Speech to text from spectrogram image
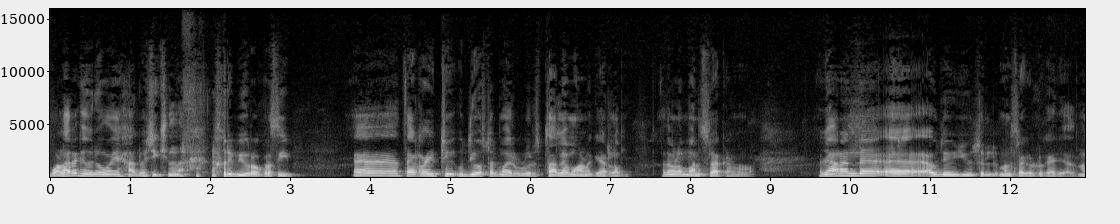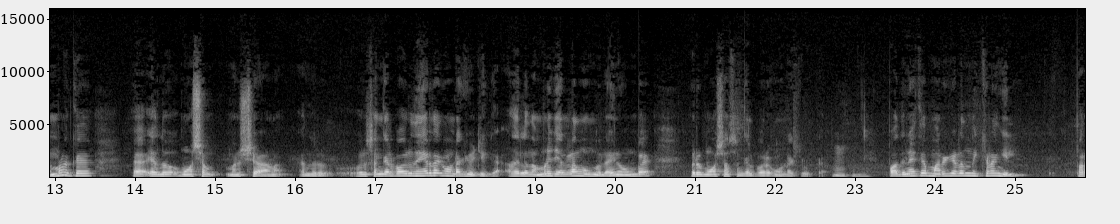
വളരെ ഗൗരവമായി ആലോചിക്കുന്ന ഒരു ബ്യൂറോക്രസിയും തെഡറേറ്റ് ഉദ്യോഗസ്ഥന്മാരുള്ളൊരു സ്ഥലമാണ് കേരളം. അത് നമ്മൾ മനസ്സിലാക്കണമല്ലോ. ഞാൻ എന്റെ ഔദ്യോഗിക ജീവിതത്തിൽ മനസ്സിലാക്കിയിട്ടൊരു കാര്യമാണ്. നമ്മളൊക്കെ എന്തോ മോശം മനുഷ്യരാണ് എന്നൊരു ഒരു സങ്കല്പം അവർ നേരത്തെ ഉണ്ടാക്കി വെച്ചിരിക്കുക. അതല്ല നമ്മൾ ചെല്ലണമെന്നൊന്നുമില്ല അതിന് മുമ്പേ ഒരു മോശം സങ്കല്പമൊക്കെ ഉണ്ടാക്കി വെക്കുക. അപ്പോൾ അതിനൊക്കെ മറികടന്ന് നിൽക്കണമെങ്കിൽ പറ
